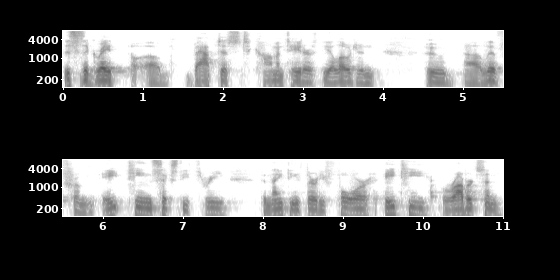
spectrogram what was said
this is a great uh, Baptist commentator, theologian, who uh, lived from 1863 to 1934. A.T. Robertson.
